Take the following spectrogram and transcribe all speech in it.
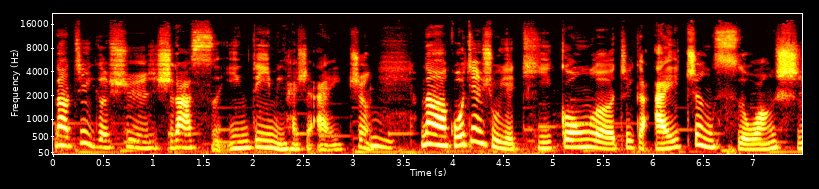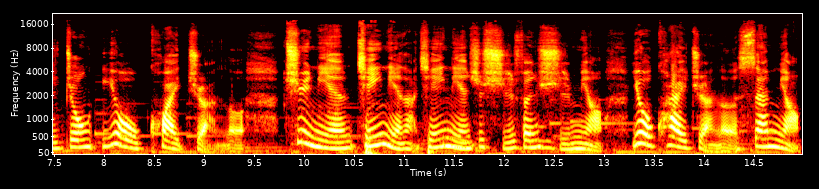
那这个是十大死因，第一名还是癌症？那国健署也提供了这个癌症死亡时钟又快转了，去年前一年啊，前一年是十分十秒，又快转了三秒，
